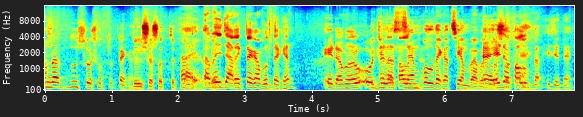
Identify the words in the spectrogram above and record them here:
আমরা দুশো সত্তর টাকা। দুইশো সত্তর হ্যাঁ টাকা তবে এই যে আরেকটা কাপড় দেখেন এটা আপনার অরিজিনাল স্যাম্পল দেখাচ্ছি আমরা হ্যাঁ এটা হ্যাঁ। তালুকদার এই যে দেন।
